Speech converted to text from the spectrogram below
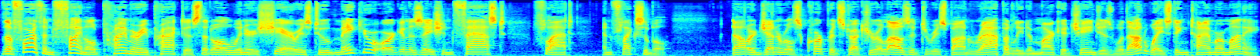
The fourth and final primary practice that all winners share is to make your organization fast, flat, and flexible. Dollar General's corporate structure allows it to respond rapidly to market changes without wasting time or money.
